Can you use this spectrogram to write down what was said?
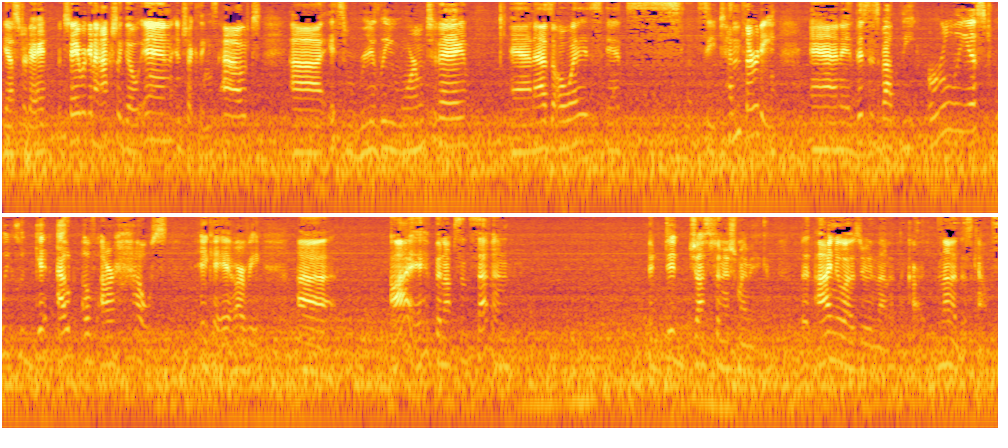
yesterday. But today we're to actually go in and check things out. Uh, it's really warm today, and as always, it's let's see, 10:30 and it, this is about the earliest we could get out of our house, aka RV. Uh, I have been up since seven. I did just finish my makeup, but I knew I was doing that in the car. None of this counts.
